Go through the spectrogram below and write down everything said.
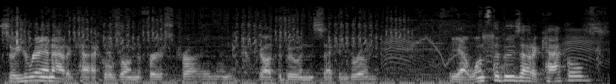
So he ran out of cackles on the first try and then got the boo in the second room. But yeah, once the boo's out of cackles,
